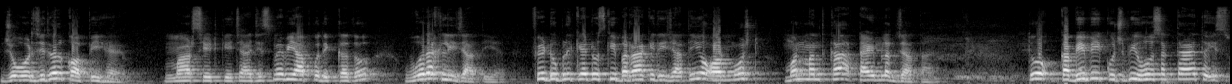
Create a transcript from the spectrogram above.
जो ओरिजिनल कॉपी है मार्कशीट की, चाहे जिसमें भी आपको दिक्कत हो, वो रख ली जाती है। फिर डुप्लीकेट उसकी बना के दी जाती है ऑलमोस्ट वन मंथ का टाइम लग जाता है। तो कभी भी कुछ भी हो सकता है तो इस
